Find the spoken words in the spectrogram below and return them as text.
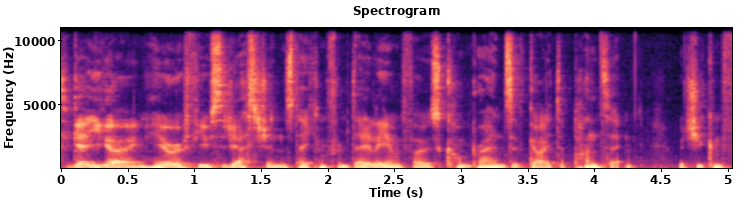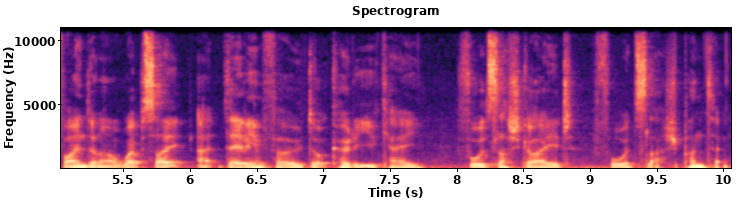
To get you going, here are a few suggestions taken from Daily Info's comprehensive guide to punting, which you can find on our website at dailyinfo.co.uk forward slash guide forward slash punting.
